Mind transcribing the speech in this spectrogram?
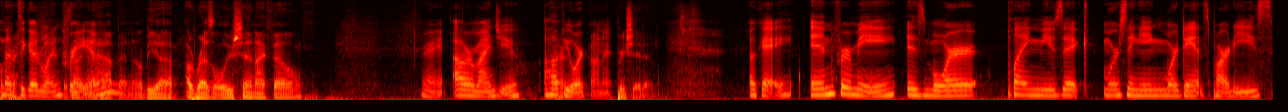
That's right. a good one It's for not you. happen. It'll be a, a resolution I fell. All right. I'll remind you. I'll help All you work on it. Appreciate it. Okay. In for me is more playing music, more singing, more dance parties.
